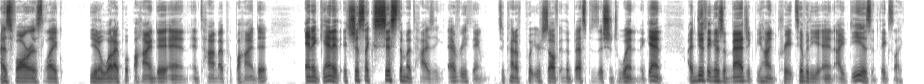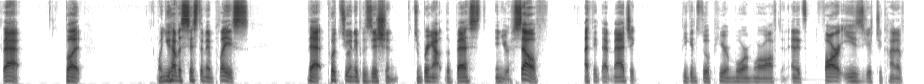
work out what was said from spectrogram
as far as like you know what I put behind it and and time I put behind it. And again, it, it's just like systematizing everything to kind of put yourself in the best position to win. And again, I do think there's a magic behind creativity and ideas and things like that. But when you have a system in place that puts you in a position to bring out the best in yourself, I think that magic begins to appear more and more often. And it's far easier to kind of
